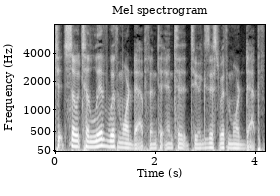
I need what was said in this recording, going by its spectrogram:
to, so to live with more depth and to and to to exist with more depth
